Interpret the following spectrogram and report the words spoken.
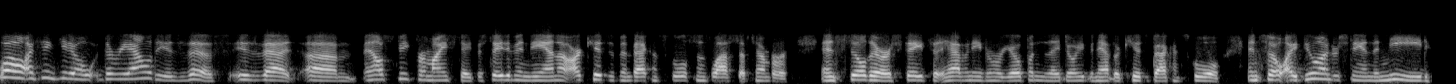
Well, I think you know the reality is this: is that, um, and I'll speak for my state, the state of Indiana. Our kids have been back in school since last September, and still there are states that haven't even reopened and they don't even have their kids back in school. And so I do understand the need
